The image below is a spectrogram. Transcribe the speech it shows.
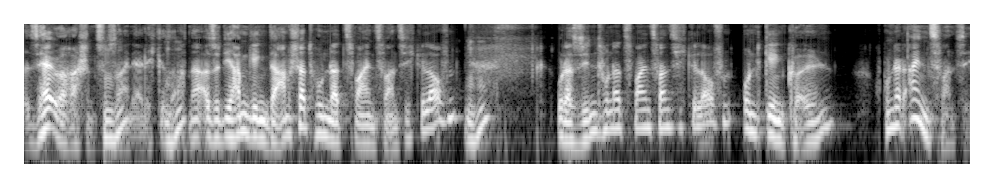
sehr überraschend zu sein, ehrlich gesagt. Ne? Also die haben gegen Darmstadt 122 gelaufen oder sind 122 gelaufen und gegen Köln 121.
